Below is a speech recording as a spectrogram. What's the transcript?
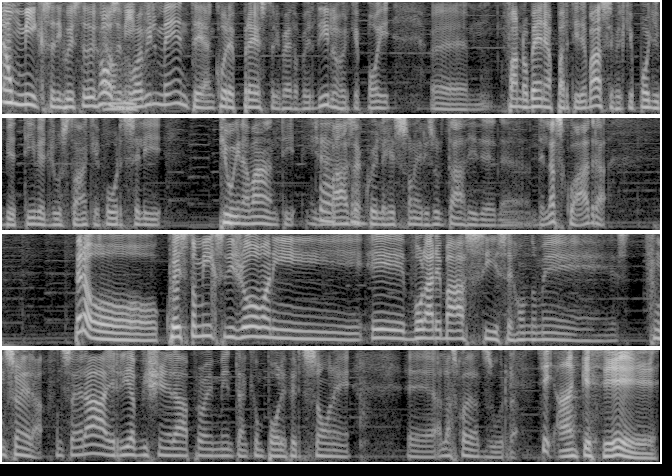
è un mix di queste due cose, mix. probabilmente ancora è presto, ripeto, per dirlo, perché poi ehm, fanno bene a partire bassi, perché poi gli obiettivi è giusto anche porseli più in avanti in certo. base a quelli che sono i risultati de- de- della squadra. Però questo mix di giovani e volare bassi, secondo me, funzionerà. Funzionerà e riavvicinerà probabilmente anche un po' le persone eh, alla squadra azzurra. Sì, anche se eh,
